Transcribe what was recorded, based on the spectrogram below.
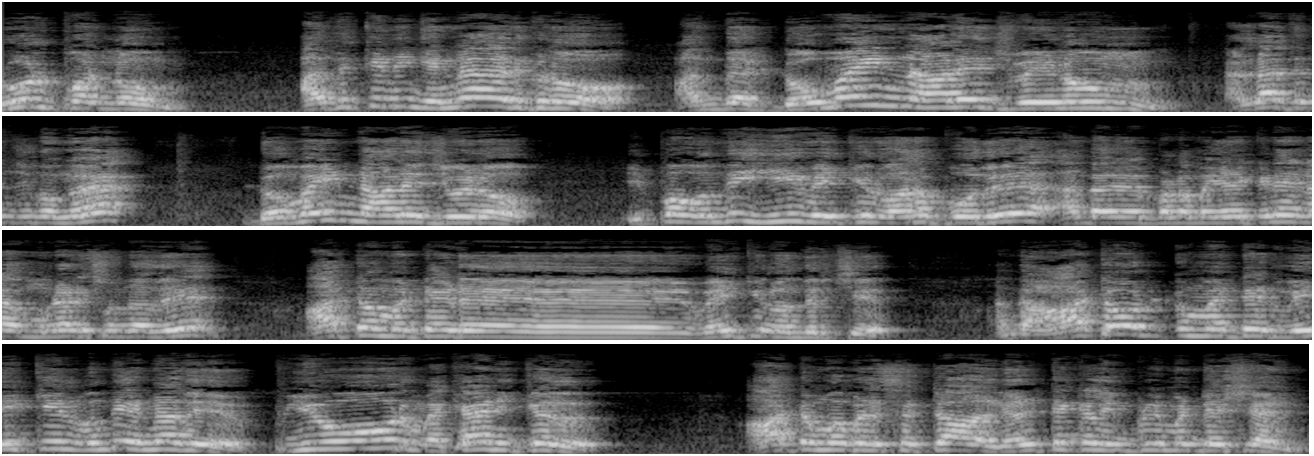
ரூல் பண்ணும். அதுக்கு நீங்க என்ன இருக்கணும் அந்த டொமைன் நாலேஜ் வேணும். நல்லா தெரிஞ்சுக்கோங்க. டொமைன் நாலேஜ் வேணும். இப்போ வந்து இ வெஹிக்கிள் வரப்போகுது. அந்த இப்ப நம்ம ஏற்கனவே நான் முன்னாடி சொன்னது ஆட்டோமேட்டட் வெஹிக்கிள் வந்துருச்சு. அந்த ஆட்டோமேட்டட் வெஹிக்கிள் வந்து என்னது? Pure mechanical automobile sector electrical implementation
